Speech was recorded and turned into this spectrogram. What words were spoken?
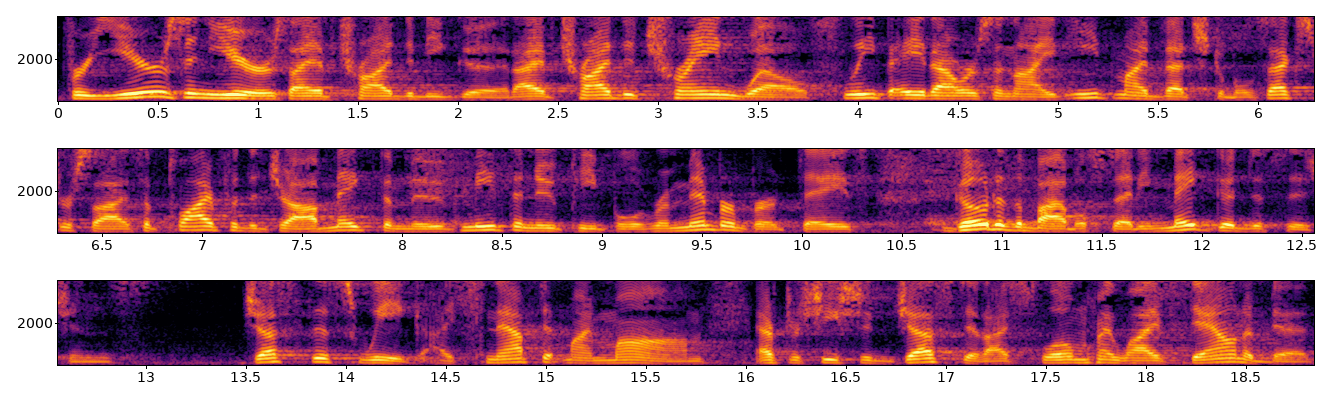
For years and years, I have tried to be good. I have tried to train well, sleep eight hours a night, eat my vegetables, exercise, apply for the job, make the move, meet the new people, remember birthdays, go to the Bible study, make good decisions. Just this week, I snapped at my mom after she suggested I slow my life down a bit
